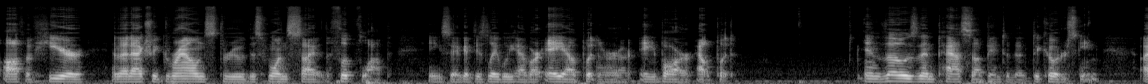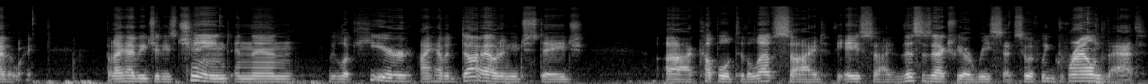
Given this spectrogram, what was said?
off of here, and that actually grounds through this one side of the flip-flop. You can see I've got this label, we have our A output and our A bar output. And those then pass up into the decoder scheme, either way. But I have each of these chained, and then we look here, I have a diode in each stage, uh, coupled to the left side, the A side, this is actually a reset. So if we ground that,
